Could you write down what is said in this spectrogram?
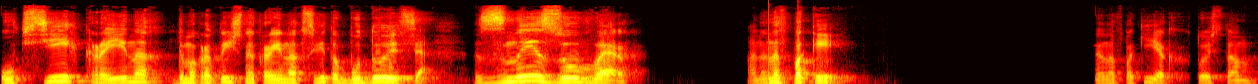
у всіх країнах, демократичних країнах світу будується знизу вверх, а не навпаки. Не навпаки, як хтось там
